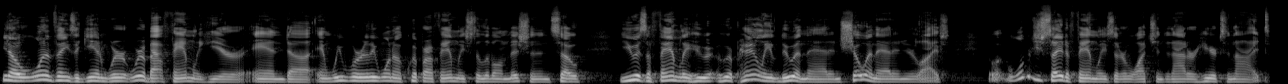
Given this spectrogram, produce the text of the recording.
you know, one of the things again, we're we're about family here, and uh, and we really want to equip our families to live on mission. And so, you as a family who who are apparently doing that and showing that in your lives, what would you say to families that are watching tonight or here tonight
